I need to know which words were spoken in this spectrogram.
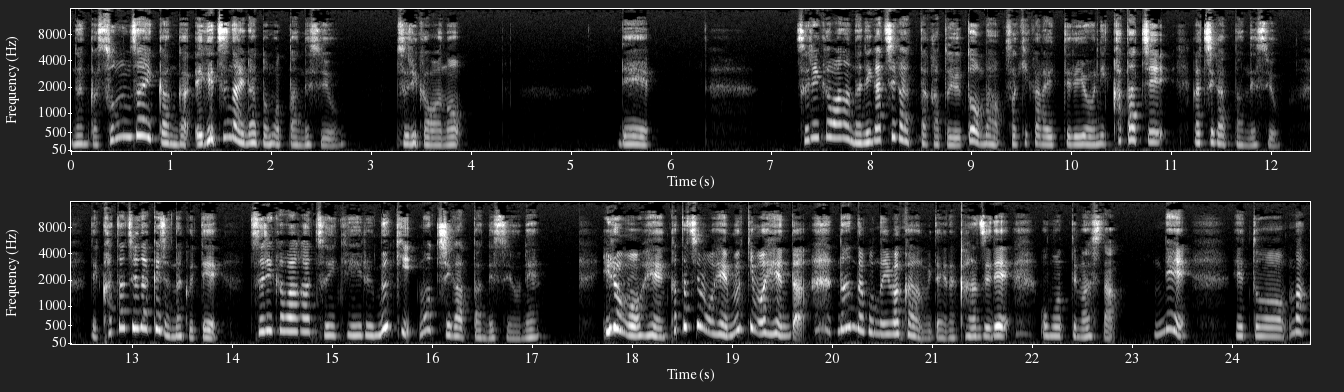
なんか存在感がえげつないなと思ったんですよ。つり革の。で、つり革の何が違ったかというと、まあ、さっきから言ってるように形が違ったんですよ。で、形だけじゃなくて、つり革がついている向きも違ったんですよね。色も変、形も変、向きも変だ。なんだこの違和感みたいな感じで思ってました。で、えっと、ま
